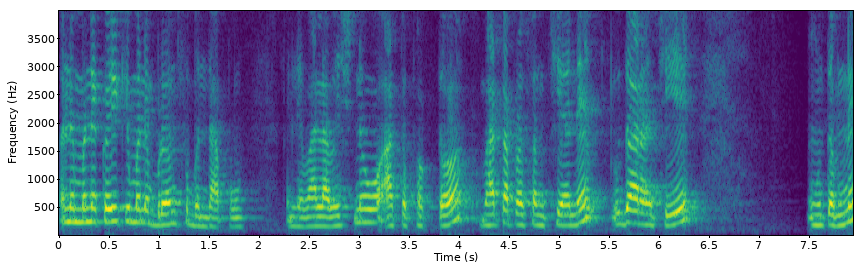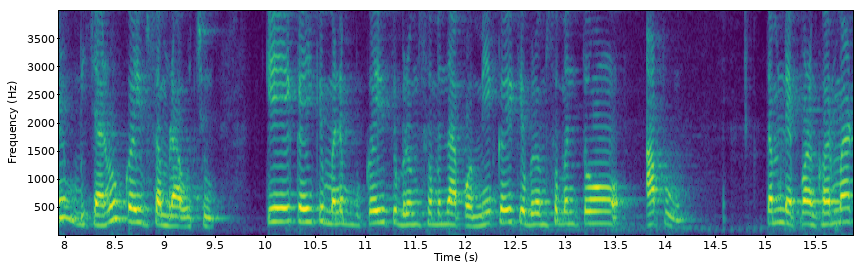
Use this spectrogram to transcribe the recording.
અને મને કહ્યું કે મને બ્રહ્મ સંબંધ આપો. એટલે વાલા વૈષ્ણવો, આ તો ફક્ત વાર્તા પ્રસંગ છે અને ઉદાહરણ છે. હું તમને બીજાનું કઈ સંભળાવું છું. કે કહ્યું કે મને કહ્યું કે બ્રહ્મ સંબંધ આપો. મેં કહ્યું કે બ્રહ્મ સંબંધ તો આપું. તમને પણ ઘરમાં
